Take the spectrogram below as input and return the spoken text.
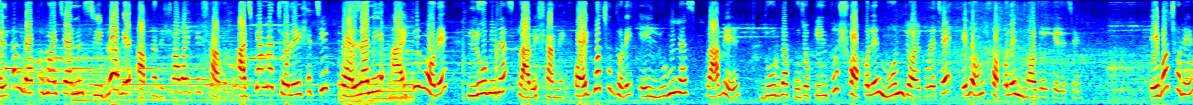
Welcome back to my channel Shri ব্লগে আপনাদের সবাইকে স্বাগত। আজকে আমরা চলে এসেছি কল্যাণী আইটি মোড়ে লুমিনাস ক্লাবের সামনে। কয়েক বছর ধরে এই লুমিনাস ক্লাবের দুর্গা পুজো কিন্তু সকলের মন জয় করেছে এবং সকলের নজর কেড়েছে। এবছরের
